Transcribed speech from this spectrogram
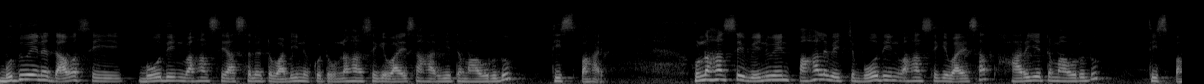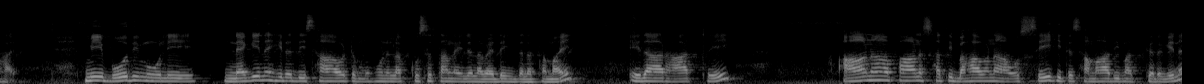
බුදු වෙන දවසේ බෝධීන් වහන්සේ අසලට වඩිනකොට උන්වහන්සේගේ වයස හරියටම අවුරුදු 35යි. උන්වහන්සේ වෙනුවෙන් පහළ වෙච්ච බෝධීන් වහන්සේගේ වයසත් හරියටම අවුරුදු 35යි. මේ බෝධි මූලයේ නැගෙනහිර දිශාවට මුහුණලා කුසතන ඉලලා වැඩ ඉඳලා තමයි එදා රාත්‍රියේ ආනාපාන සති භාවනාව ඔස්සේ හිත සමාධිමත් කරගෙන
